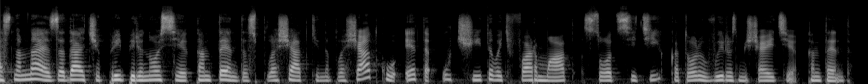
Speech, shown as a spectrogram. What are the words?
Основная задача при переносе контента с площадки на площадку — это учитывать формат соцсети, в которой вы размещаете контент.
